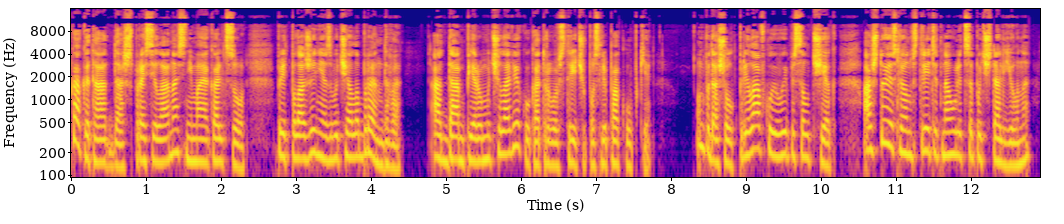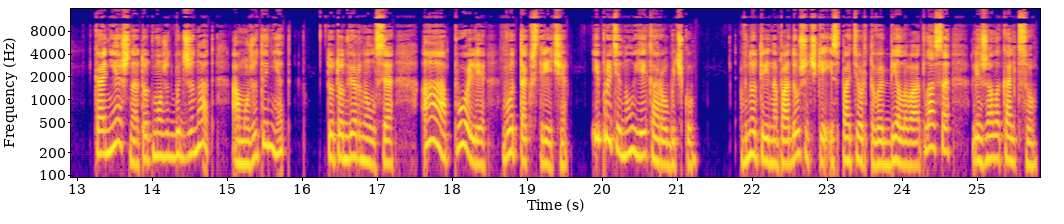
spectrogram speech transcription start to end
«Как это отдашь?» — спросила она, снимая кольцо. Предположение звучало брендово. «Отдам первому человеку, которого встречу после покупки». Он подошел к прилавку и выписал чек. «А что, если он встретит на улице почтальона?» «Конечно, тот может быть женат, а может и нет». Тут он вернулся. «А, Полли, вот так встреча!» И протянул ей коробочку. Внутри на подушечке из потертого белого атласа лежало кольцо.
